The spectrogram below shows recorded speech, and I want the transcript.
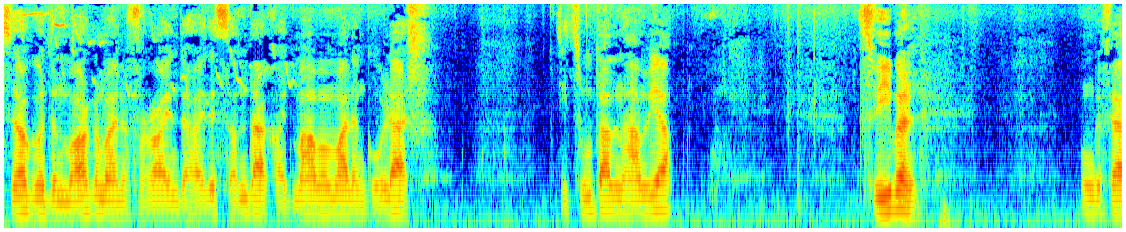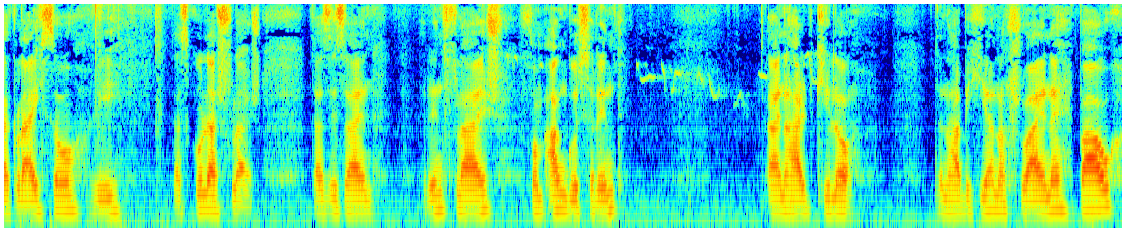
So, guten Morgen, meine Freunde. Heute ist Sonntag. Heute machen wir mal einen Gulasch. Die Zutaten haben wir Zwiebeln. Ungefähr gleich so wie das Gulaschfleisch. Das ist ein Rindfleisch vom Angusrind. Eineinhalb Kilo. Dann habe ich hier noch Schweinebauch.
